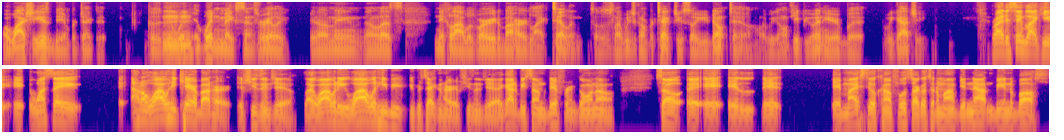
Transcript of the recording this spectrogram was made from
or why she is being protected because it, Mm-hmm. wouldn't, it wouldn't make sense really. You know what I mean? Unless Nikolai was worried about her like telling. So it's just like we're just gonna protect you so you don't tell. Like we're gonna keep you in here, but we got you. Right. It seemed like he it, once they I don't why would he care about her if she's in jail? Like why would he why would he be protecting her if she's in jail? It got to be something different going on. So it, it it it it might still come full circle to the mom getting out and being the boss.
